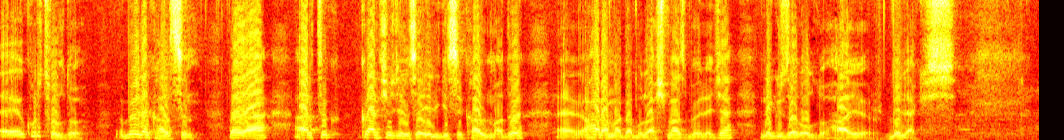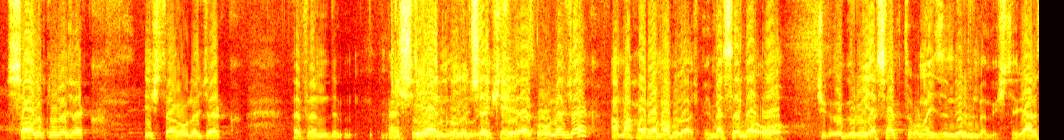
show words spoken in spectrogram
E, kurtuldu. Böyle kalsın. Veya artık karşı cinse ilgisi kalmadı. E, harama da bulaşmaz böylece. Ne güzel oldu. Hayır. Bilakis. Sağlıklı olacak. İştah olacak. Efendim her İştiyak olacak, iştiyak olacak ama harama bulaşmıyor. Mesele o. Çünkü öbürü yasaktır. Ona izin verilmemiştir. Yani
